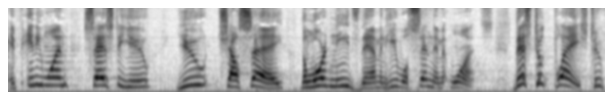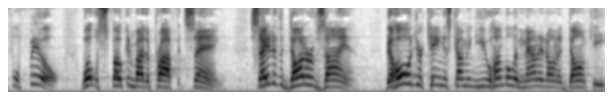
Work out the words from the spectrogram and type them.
If anyone says to you, you shall say, The Lord needs them, and he will send them at once. This took place to fulfill what was spoken by the prophet, saying, Say to the daughter of Zion, Behold, your king is coming to you, humble and mounted on a donkey,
